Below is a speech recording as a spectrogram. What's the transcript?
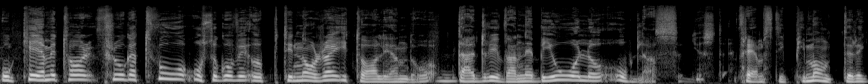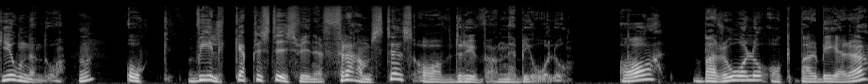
Okej, om vi tar fråga två och så går vi upp till norra Italien då, där druvan Nebbiolo odlas. Just det. Främst i Piemonte-regionen då. Mm. Och vilka prestigeviner framställs av druvan Nebbiolo? A. Barolo och Barbera.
